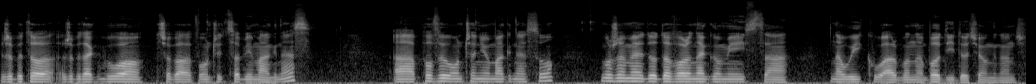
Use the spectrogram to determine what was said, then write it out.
Żeby to, żeby tak było, trzeba włączyć sobie magnes a po wyłączeniu magnesu możemy do dowolnego miejsca na wiku albo na body dociągnąć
